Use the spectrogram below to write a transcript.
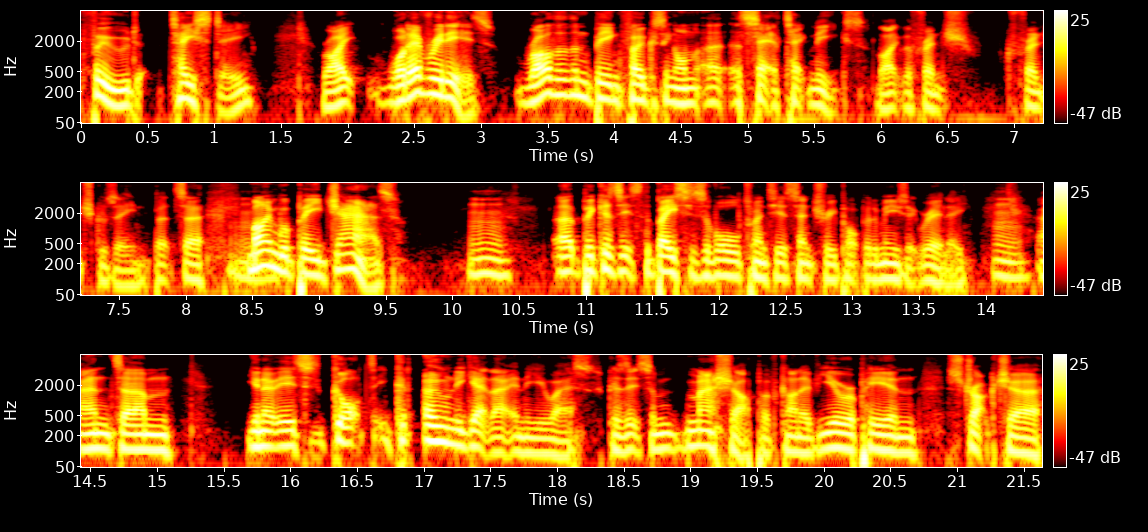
food tasty right? Whatever it is, rather than being focusing on a, a set of techniques like the French French cuisine, but uh, mine would be jazz. Mm. Uh, because it's the basis of all 20th century popular music, really. Mm. And um, you know, it's got it could only get that in the US because it's a mashup of kind of European structure,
